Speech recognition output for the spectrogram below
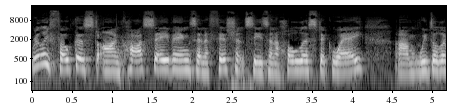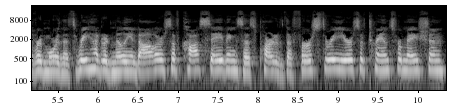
really focused on cost savings and efficiencies in a holistic way. Um, we delivered more than $300 million of cost savings as part of the first three years of transformation.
